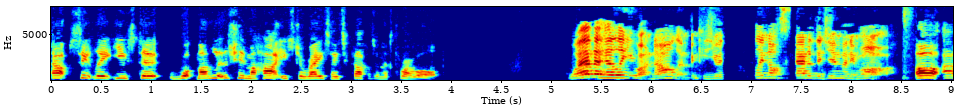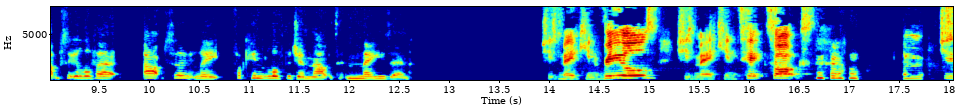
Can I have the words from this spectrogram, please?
Absolutely, it used to what my literally my heart used to race. I used to feel like I was going to throw up. Where the hell are you at now then? Because you're definitely not scared of the gym anymore. Oh, absolutely love it. Absolutely fucking love the gym now. It's amazing. She's making reels. She's making TikToks. Um, she's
